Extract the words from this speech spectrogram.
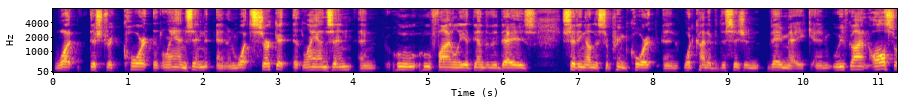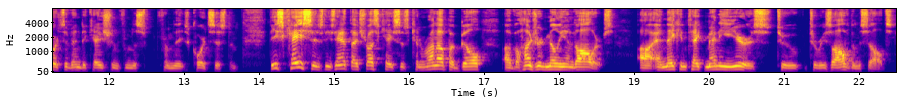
what district court it lands in and in what circuit it lands in and who who finally at the end of the day is sitting on the Supreme Court and what kind of a decision they make. And we've gotten all sorts of indication from this from the court system. These cases, these antitrust cases, can run up a bill of $100 million. Uh, and they can take many years to to resolve themselves.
